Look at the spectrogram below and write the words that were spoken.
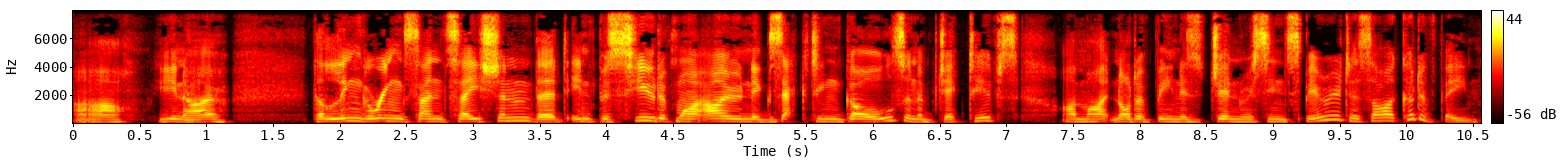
Ah, oh, you know, the lingering sensation that in pursuit of my own exacting goals and objectives, I might not have been as generous in spirit as I could have been,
